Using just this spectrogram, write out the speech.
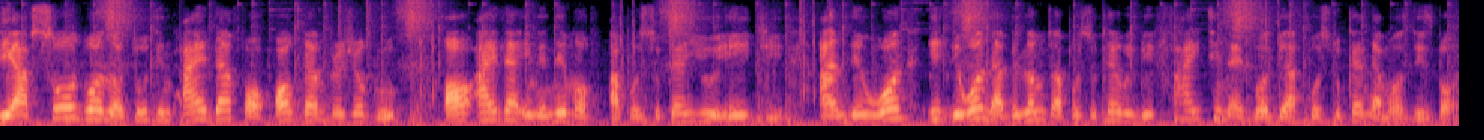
They have sold one or two things either for organ pressure group or either in the name of Apostle UAAG, and the one the one that belongs to Apostle will be fighting that must be Apostle that must disburse.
